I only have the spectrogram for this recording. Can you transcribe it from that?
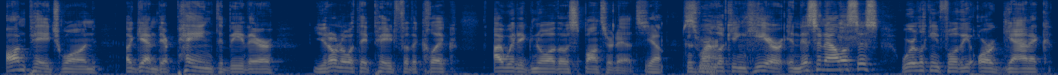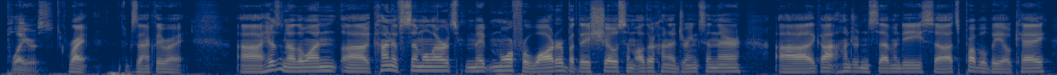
on page one, again, they're paying to be there. You don't know what they paid for the click. I would ignore those sponsored ads. Yep, Because we're looking here in this analysis, we're looking for the organic players. Right, exactly right. Uh, here's another one, uh, kind of similar. It's maybe more for water, but they show some other kind of drinks in there. Uh, I got 170, so that's probably okay.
